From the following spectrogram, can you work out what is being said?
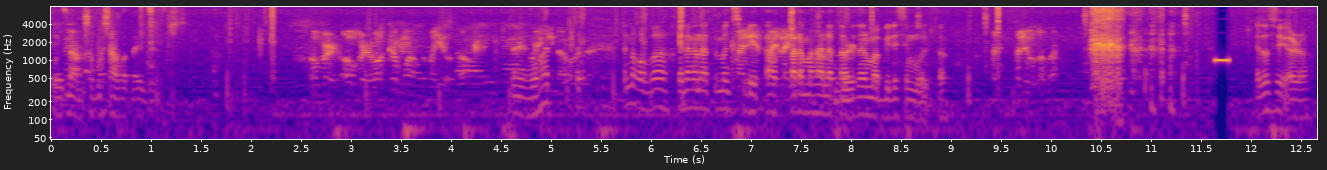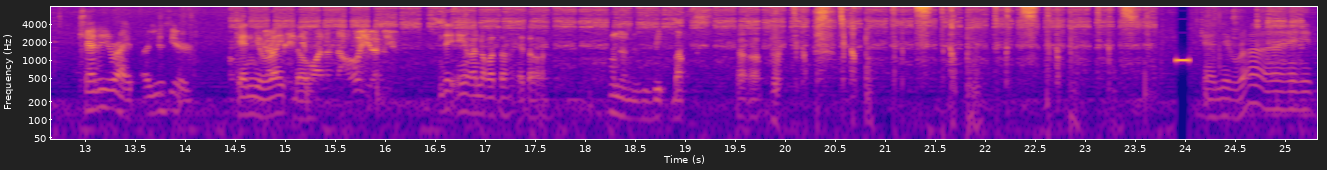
Wait lang, sama-sama tayo dun. Over, over. Huwag kang mamayo. What? Ano ka ba? Kailangan natin mag-split up para mahanap natin ng mabilis yung multo. Baliw ka ba? Ito si Ara. Kenny Wright, are you here? Can you write though? Iwanan ako yun. yun. Hindi, yung ano ko to. Ito. Ano, nag-beatbox. Oo. Can you write?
